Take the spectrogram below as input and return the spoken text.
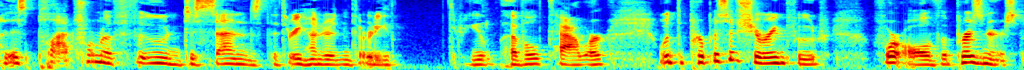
this platform of food descends the 333 level tower with the purpose of sharing food for all of the prisoners.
